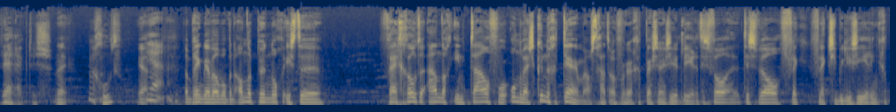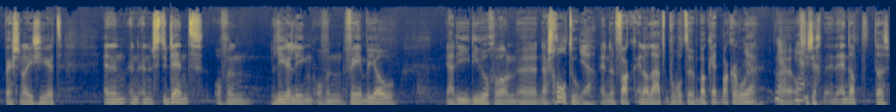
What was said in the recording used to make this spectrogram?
werkt. Dus, nee. maar goed. Ja. Ja. Dat brengt mij wel op een ander punt nog. Is de vrij grote aandacht in taal voor onderwijskundige termen. Als het gaat over gepersonaliseerd leren. Het is wel, het is wel flex- flexibilisering, gepersonaliseerd. En een, een, een student of een leerling of een VMBO... Ja, die, die wil gewoon eh, naar school toe. Ja. En een vak. En dan later bijvoorbeeld een banketbakker worden. Ja. Eh, Ja. of Ja. die zegt, en en dat, dat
